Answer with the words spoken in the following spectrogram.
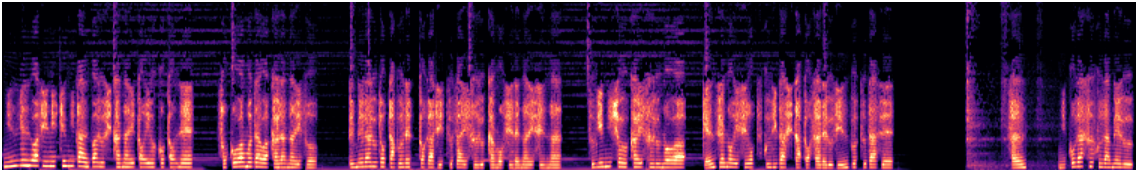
人間は地道に頑張るしかないということね。そこはまだわからないぞ。エメラルドタブレットが実在するかもしれないしな。次に紹介するのは、賢者の石を作り出したとされる人物だぜ。3. ニコラス・フラメル。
